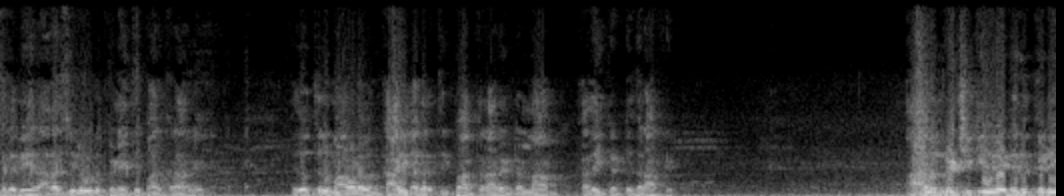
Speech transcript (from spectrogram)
சில பேர் அரசியலோடு பிணைத்து பார்க்கிறார்கள். ஏதோ திருமாவளவன் காய் நகர்த்தி பார்க்கிறார் என்றெல்லாம் கதை கட்டுகிறார்கள். ஆளுங்கட்சிக்கு இதிலே நெருக்கடி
